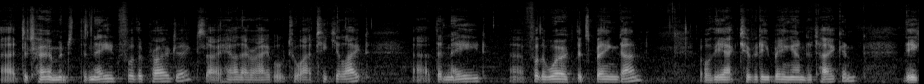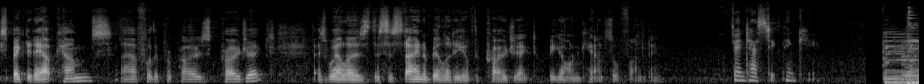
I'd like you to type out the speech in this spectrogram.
uh, determined the need for the project, so how they're able to articulate uh, the need for the work that's being done or the activity being undertaken, the expected outcomes for the proposed project, as well as the sustainability of the project beyond council funding. Fantastic, thank you.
